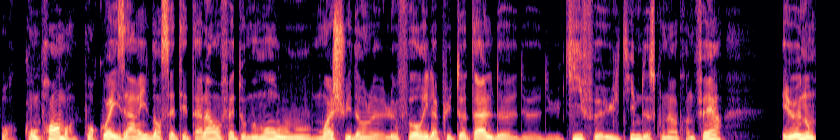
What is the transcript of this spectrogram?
pour comprendre pourquoi ils arrivent dans cet état-là, en fait, au moment où moi, je suis dans le- l'euphorie la plus totale du kiff ultime de ce qu'on est en train de faire, et eux, non.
